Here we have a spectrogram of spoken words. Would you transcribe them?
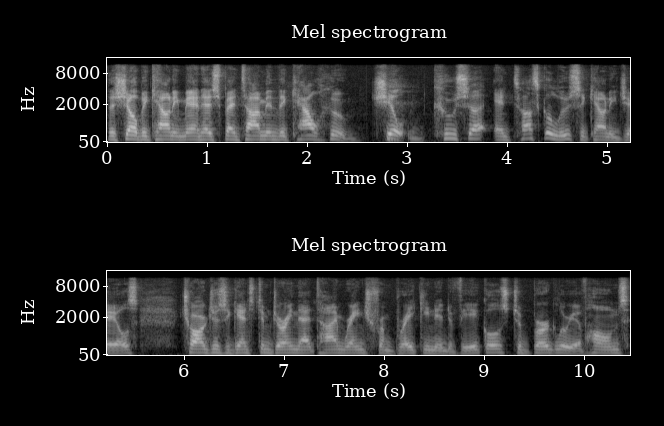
The Shelby County man has spent time in the Calhoun, Chilton, Coosa, and Tuscaloosa County jails. Charges against him during that time range from breaking into vehicles to burglary of homes.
